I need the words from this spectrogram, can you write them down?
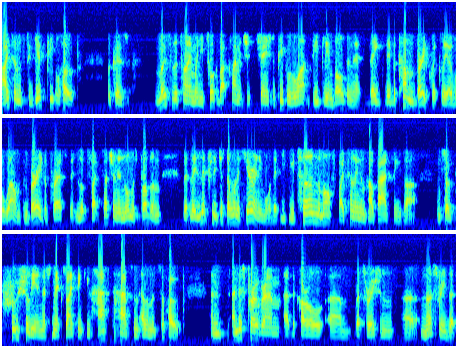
items to give people hope, because most of the time when you talk about climate change to people who aren't deeply involved in it, they, they become very quickly overwhelmed and very depressed. It looks like such an enormous problem that they literally just don't want to hear anymore, that you, you turn them off by telling them how bad things are. And so, crucially in this mix, I think you have to have some elements of hope. And, and this program at the Coral um, Restoration uh, Nursery that,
